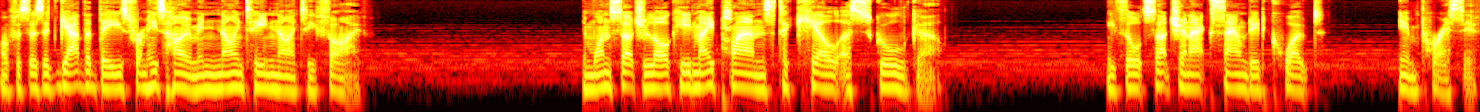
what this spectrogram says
Officers had gathered these from his home in 1995. In one such log, he'd made plans to kill a schoolgirl. He thought such an act sounded, quote, impressive.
